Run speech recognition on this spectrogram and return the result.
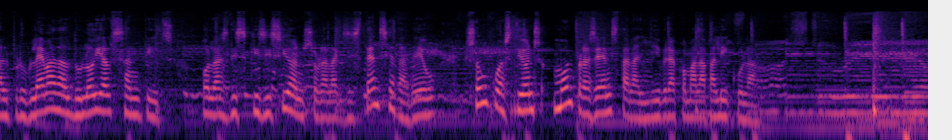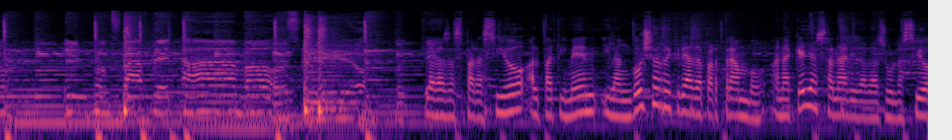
el problema del dolor i els sentits o les disquisicions sobre l'existència de Déu són qüestions molt presents tant al llibre com a la pel·lícula. La desesperació, el patiment i l'angoixa recreada per Trambo en aquell escenari de desolació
